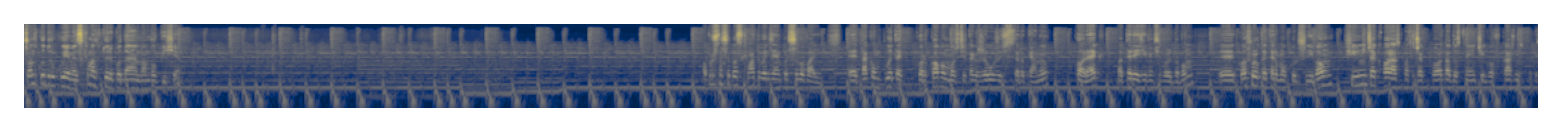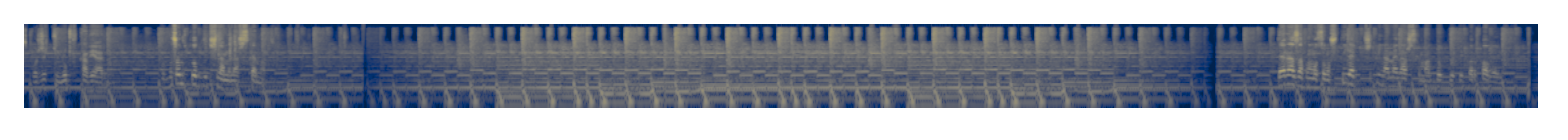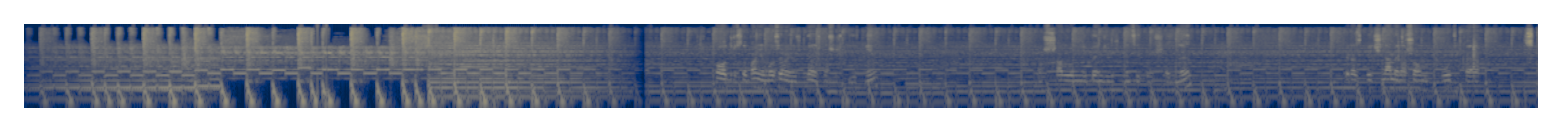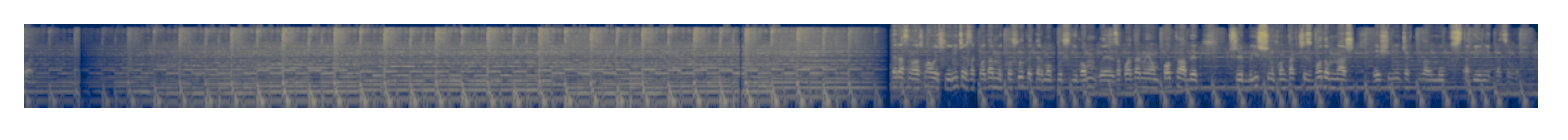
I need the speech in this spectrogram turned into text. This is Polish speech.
początku drukujemy schemat, który podałem Wam w opisie. Oprócz naszego schematu będziemy potrzebowali e, taką płytę korkową, możecie także użyć steropianu, korek, baterię 9V, e, koszulkę termokurczliwą, silniczek oraz patyczek Polda. Dostaniecie go w każdym sklepie spożywczym lub w kawiarni. Na początku wycinamy nasz schemat. Teraz za pomocą szpilek przypinamy nasz schemat do płyty korkowej. Po odrysowaniu możemy już piąć nasze szpilki. Nasz szablon nie będzie już więcej potrzebny. Teraz wycinamy naszą łódkę z korku. Teraz na nasz mały silniczek zakładamy koszulkę termokurczliwą. E, Zakładamy ją po to, aby przy bliższym kontakcie z wodą nasz e, silniczek nadal mógł stabilnie pracować.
